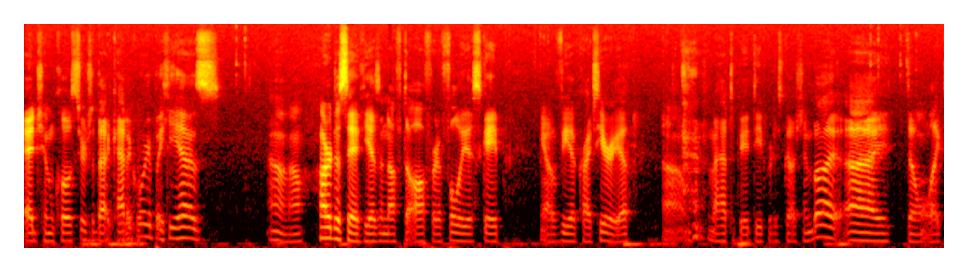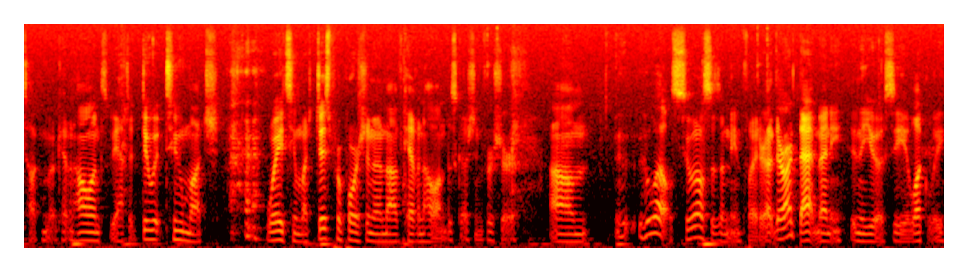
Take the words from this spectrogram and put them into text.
edge him closer to that category. But he has, I don't know, hard to say if he has enough to offer to fully escape, you know, via criteria. Um, it might have to be a deeper discussion, but I don't like talking about Kevin Holland 'cause we have to do it too much, way too much, disproportionate amount of Kevin Holland discussion for sure. Um, who- else? Who else is a meme fighter? Uh, There aren't that many in the UFC, luckily.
